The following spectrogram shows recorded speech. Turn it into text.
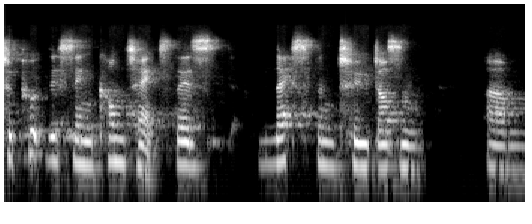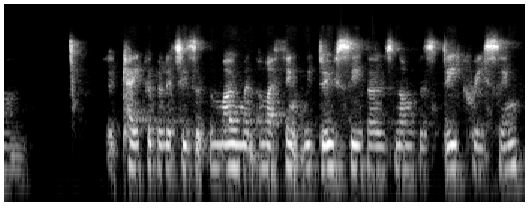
To put this in context, there's less than two dozen um, capabilities at the moment, and I think we do see those numbers decreasing.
